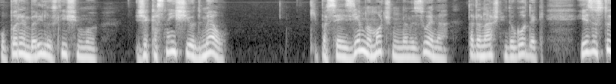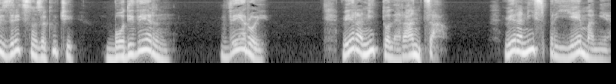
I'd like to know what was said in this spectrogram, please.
V prvem berilu slišimo že kasnejši odmev, ki pa se izjemno močno navezuje na ta današnji dogodek. Jezus tu izrecno zaključi: Bodi veren, veruj. Vera ni toleranca, vera ni sprejemanje,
